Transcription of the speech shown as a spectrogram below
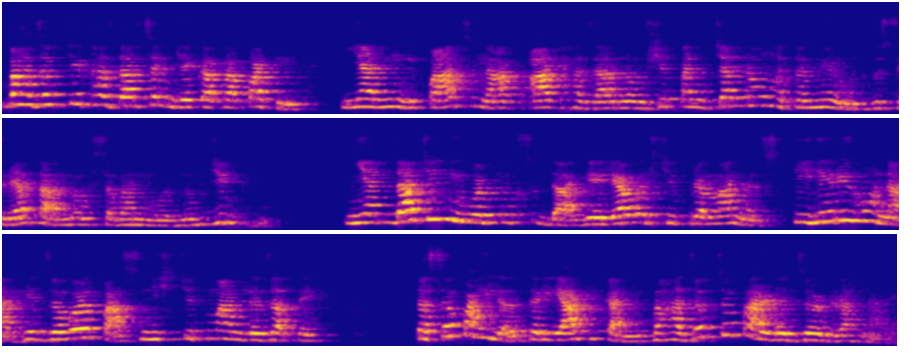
भाजपचे खासदार संजय काका पाटील यांनी पाच लाख आठ हजार नऊशे पंच्याण्णव मतं मिळवून दुसऱ्यांदा लोकसभा निवडणूक जिंकली. यंदाची निवडणूक सुद्धा गेल्या वर्षीप्रमाणेच तिहेरी होणार हे जवळपास निश्चित मानलं जाते तसं पाहिलं तर या ठिकाणी भाजपचं पारडं जड राहणार आहे.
